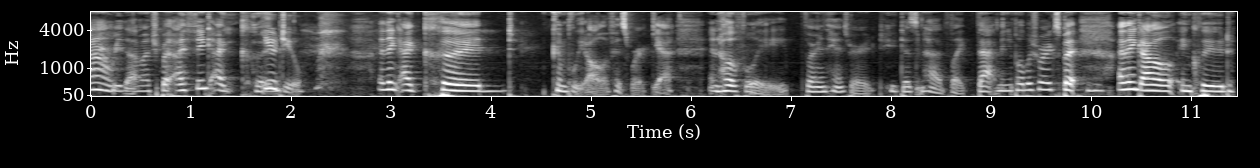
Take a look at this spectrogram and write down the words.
I don't read that much, but I think I could. you do. I think I could complete all of his work, yeah. And hopefully Lorraine Hansberry, who doesn't have like that many published works, but I think I'll include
